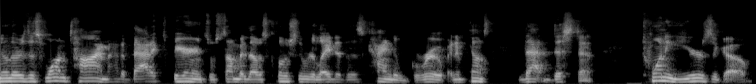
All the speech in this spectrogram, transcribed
You know, there was this one time I had a bad experience with somebody that was closely related to this kind of group, and it becomes that distant 20 years ago.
